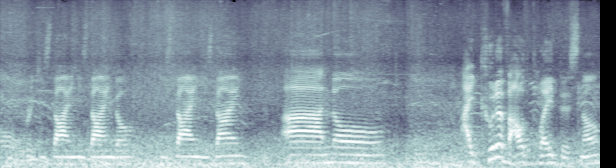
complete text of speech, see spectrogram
Oh, freak, he's dying, he's dying though. He's dying, he's dying. Ah, no. I could have outplayed this, no?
